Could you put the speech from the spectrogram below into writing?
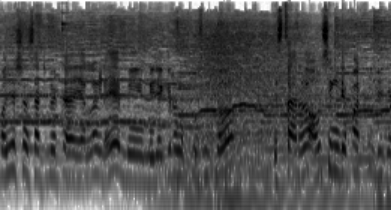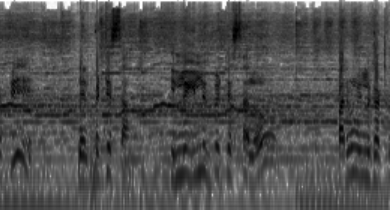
పొజిషన్ సర్టిఫికేట్ వెళ్ళండి. మీ మీ దగ్గర ఉన్న ప్రూఫ్లతో ఇస్తారు. హౌసింగ్ డిపార్ట్మెంట్ చెప్పి నేను పెట్టిస్తా. ఇల్లు ఇల్లు పెట్టిస్తాను పరువుని ఇల్లు కట్టు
